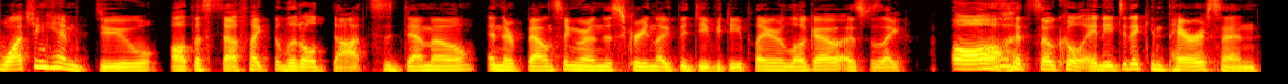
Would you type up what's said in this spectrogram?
watching him do all the stuff like the little dots demo and they're bouncing around the screen like the DVD player logo. I was just like, oh, it's so cool. And he did a comparison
